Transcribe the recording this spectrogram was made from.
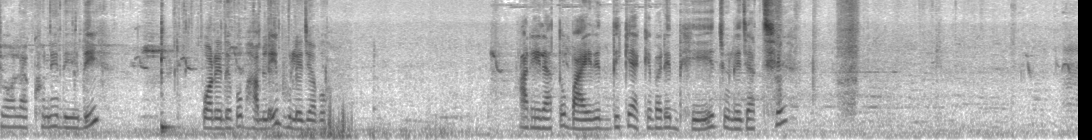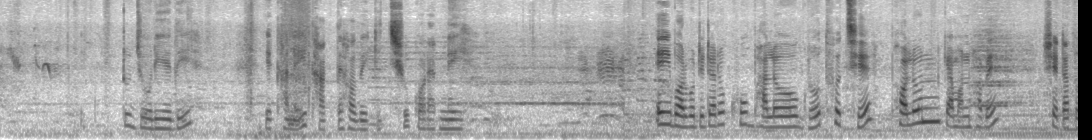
জল এখনই দিয়ে দিই। পরে দেবো, ভাবলেই ভুলে যাব। আর এরা তো বাইরের দিকে একেবারে ধেয়ে চলে যাচ্ছে। একটু জড়িয়ে দিই, এখানেই থাকতে হবে, কিচ্ছু করার নেই। এই বরবটিটারও খুব ভালো গ্রোথ হচ্ছে। ফলন কেমন হবে সেটা তো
